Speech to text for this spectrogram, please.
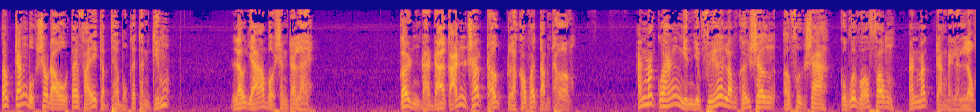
tóc trắng buộc sau đầu, tay phải cầm theo một cái thanh kiếm. Lão giả áo bào xanh trả lời, cái thành đại cảnh sát thật là không phải tầm thường. Ánh mắt của hắn nhìn về phía Long Khởi Sơn ở phương xa, cùng với võ phong, ánh mắt tràn đầy lạnh lùng.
